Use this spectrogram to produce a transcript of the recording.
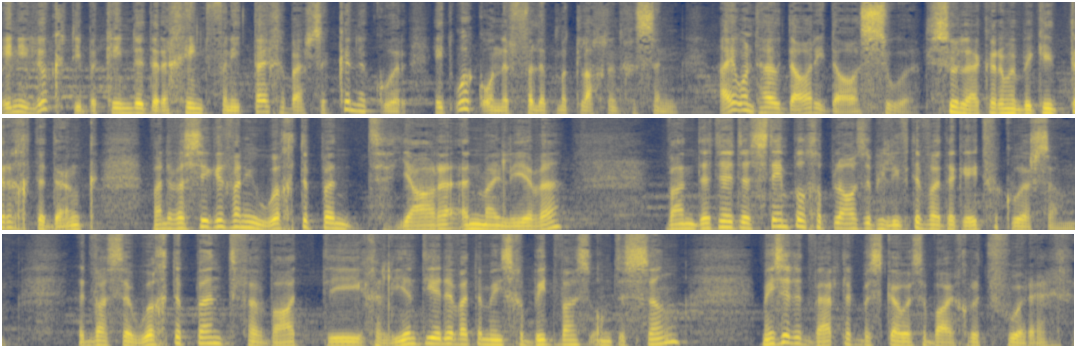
En die Luke, die bekende dirigent van die Tygerberg se kinderkoor, het ook onder Philip McLachlan gesing. Hy onthou daardie dae so. So lekker om 'n bietjie terug te dink, want dit was seker van die hoogtepunt jare in my lewe, want dit het 'n stempel geplaas op die liefde wat ek het vir koorsang. Dit was 'n hoogtepunt vir wat die geleenthede wat 'n mens gebied was om te sing. Mense het dit werklik beskou as 'n baie groot voorreg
